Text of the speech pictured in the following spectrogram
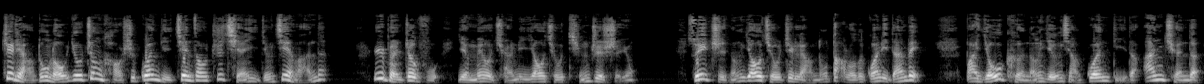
这两栋楼又正好是官邸建造之前已经建完的。日本政府也没有权利要求停止使用，所以只能要求这两栋大楼的管理单位把有可能影响官邸的安全的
